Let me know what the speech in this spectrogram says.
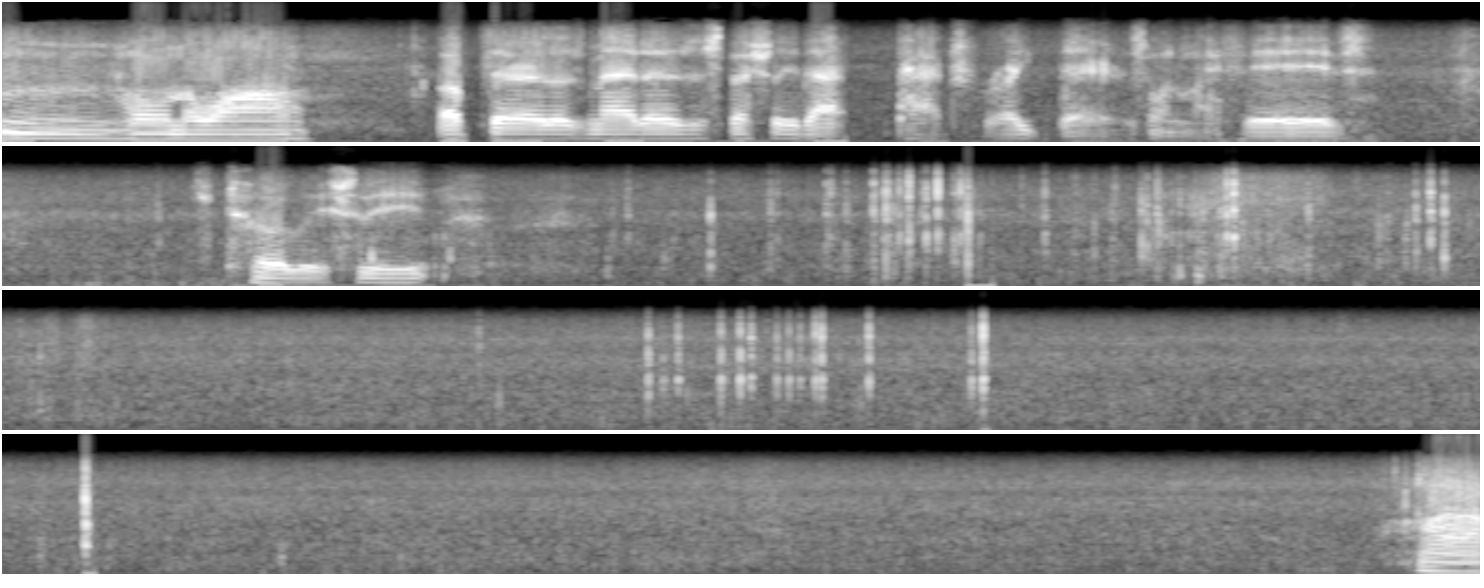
Hmm, hole in the wall. Up there, those meadows, especially that patch right there is one of my faves. It's totally sweet.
